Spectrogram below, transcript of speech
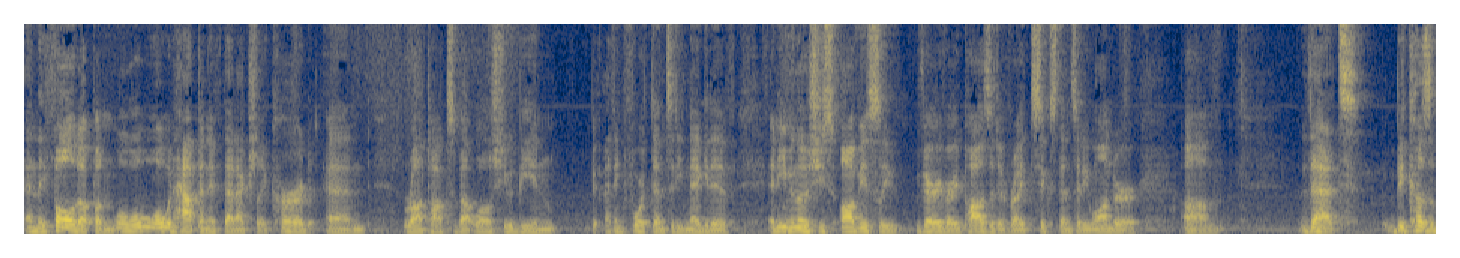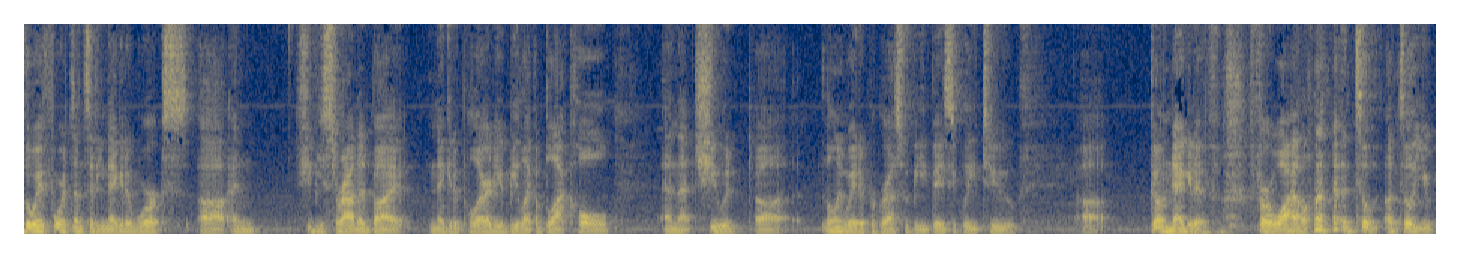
and they followed up on well, what would happen if that actually occurred? And Ra talks about well, she would be in I think fourth density negative, and even though she's obviously very very positive, right, sixth density wanderer, um, that because of the way fourth density negative works, uh, and she'd be surrounded by negative polarity, it'd be like a black hole, and that she would uh, the only way to progress would be basically to uh, go negative for a while until until you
